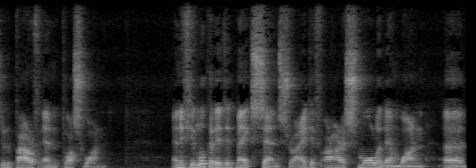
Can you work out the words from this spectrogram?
to the power of n plus 1. And if you look at it, it makes sense, right? If r is smaller than 1, uh,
